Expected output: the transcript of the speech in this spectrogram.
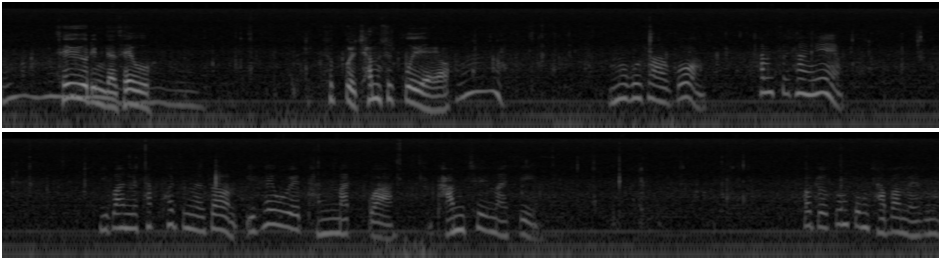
음. 새우 요리입니다, 새우. 숯불, 참숯구이에요. 음. 너무 고소하고 참수 향이 입안에 싹 퍼지면서 이 새우의 단맛과 감칠맛이 혀를 꽁꽁 잡아매는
